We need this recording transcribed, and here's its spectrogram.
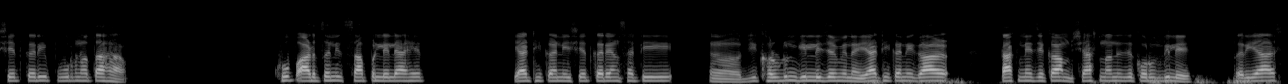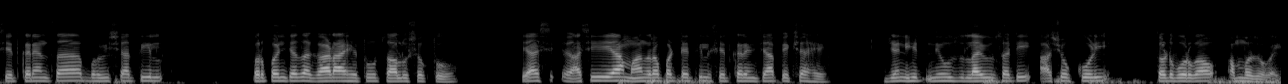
शेतकरी पूर्णतः खूप अडचणीत सापडलेले आहेत. या ठिकाणी शेतकऱ्यांसाठी जी खरडून गेलेली जमीन आहे या ठिकाणी गाळ टाकण्याचे काम शासनाने जे करून दिले तर या शेतकऱ्यांचा भविष्यातील परपंचाचा गाडा आहे तो चालू शकतो. या श- अशी या मांजरा पट्ट्यातील शेतकऱ्यांची अपेक्षा आहे. जनहित न्यूज लाईव्हसाठी अशोक कोळी तडबोरगाव अंबाजोगाई.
